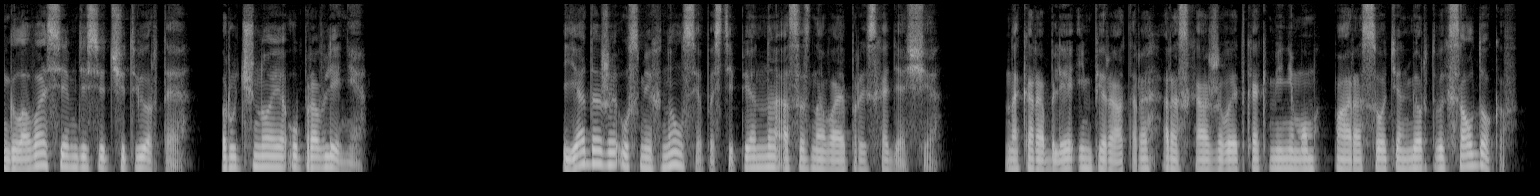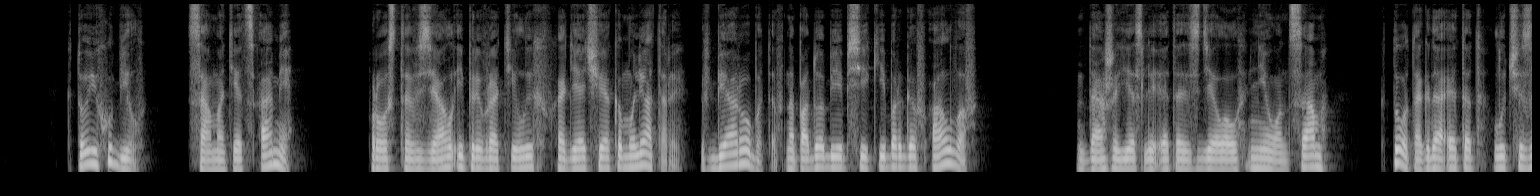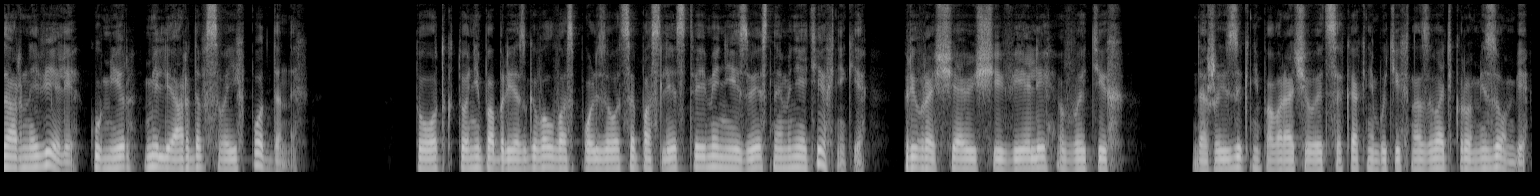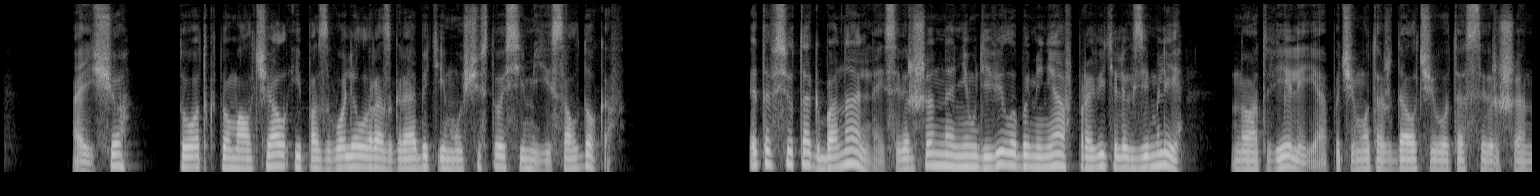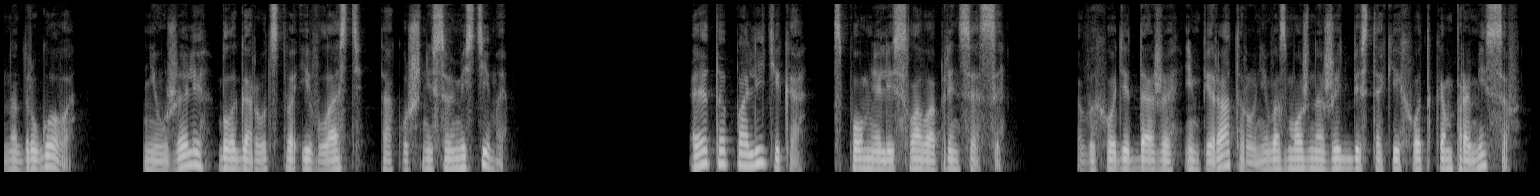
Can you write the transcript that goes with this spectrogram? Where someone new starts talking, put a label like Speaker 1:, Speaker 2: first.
Speaker 1: Глава 74. Ручное управление. Я даже усмехнулся, постепенно осознавая происходящее. На корабле Императора расхаживает как минимум пара сотен мертвых солдоков. Кто их убил? Сам отец Ами? Просто взял и превратил их в ходячие аккумуляторы, в биороботов, наподобие пси-киборгов-алвов? Даже если это сделал не он сам – кто тогда этот лучезарный Вели, кумир миллиардов своих подданных? Тот, кто не побрезговал воспользоваться последствиями неизвестной мне техники, превращающей Вели в этих... Даже язык не поворачивается как-нибудь их назвать, кроме зомби. А еще тот, кто молчал и позволил разграбить имущество семьи солдоков. Это все так банально и совершенно не удивило бы меня в правителях Земли – но от Вели я почему-то ждал чего-то совершенно другого. Неужели благородство и власть так уж несовместимы? «Это политика», — вспомнились слова принцессы. «Выходит, даже императору невозможно жить без таких вот компромиссов?»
